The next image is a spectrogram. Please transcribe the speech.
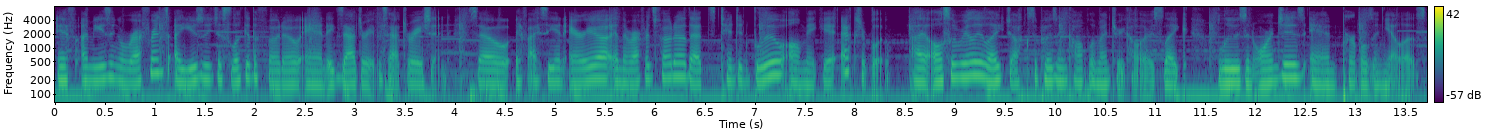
If I'm using a reference, I usually just look at the photo and exaggerate the saturation. So if I see an area in the reference photo that's tinted blue, I'll make it extra blue. I also really like juxtaposing complementary colors like blues and oranges and purples and yellows.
